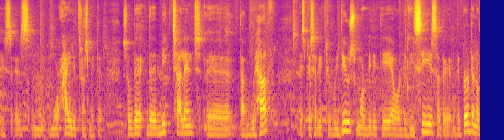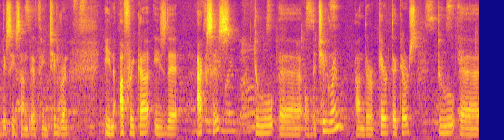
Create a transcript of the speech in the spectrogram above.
is, is, more highly transmitted. So the, the big challenge uh, that we have, especially to reduce morbidity or the disease, or the, the burden of disease and death in children in Africa is the access to, uh, of the children and their caretakers to uh,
